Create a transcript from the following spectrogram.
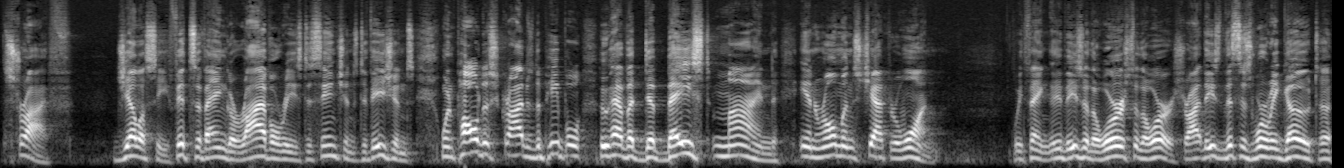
strife jealousy, fits of anger, rivalries, dissensions, divisions. When Paul describes the people who have a debased mind in Romans chapter 1, we think these are the worst of the worst, right? These, this is where we go to,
